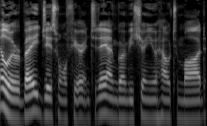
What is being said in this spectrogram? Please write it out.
Hello everybody, Jason Wolf here, and today I'm going to be showing you how to mod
